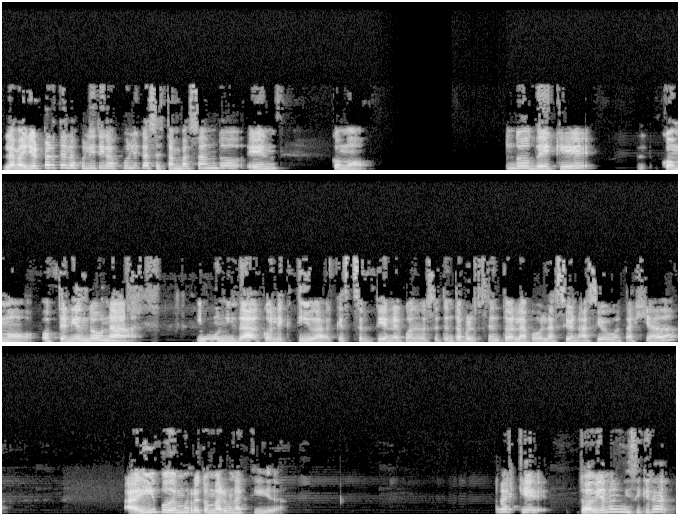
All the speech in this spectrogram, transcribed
La mayor parte de las políticas públicas se están basando en como de que como obteniendo una inmunidad colectiva que se obtiene cuando el 70% de la población ha sido contagiada, ahí podemos retomar una actividad. Es que todavía no ni siquiera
